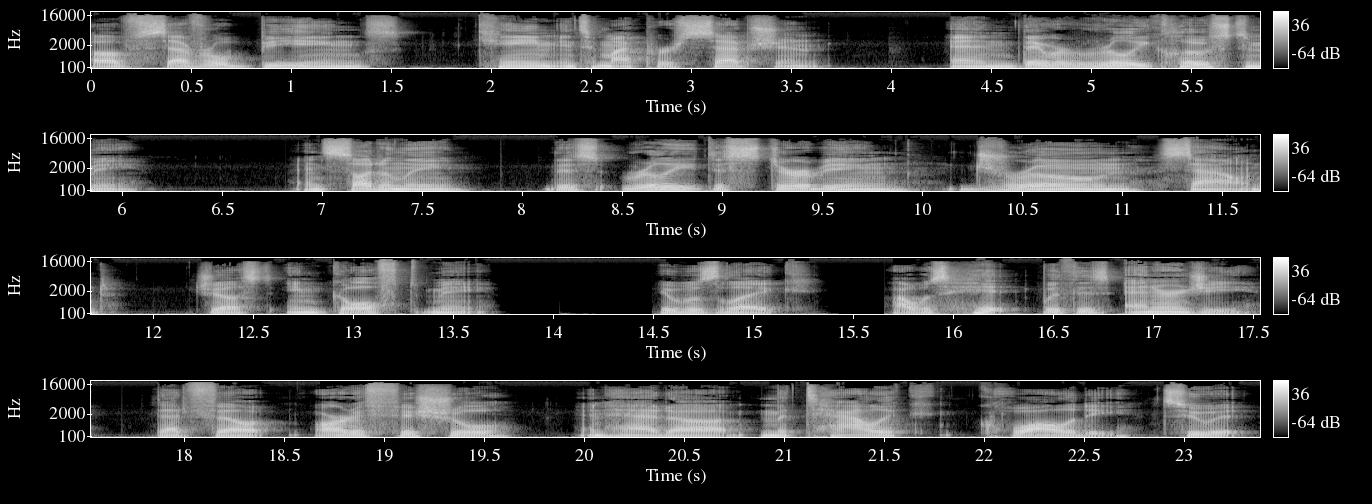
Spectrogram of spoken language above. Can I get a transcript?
of several beings came into my perception, and they were really close to me. And suddenly, this really disturbing drone sound just engulfed me. It was like I was hit with this energy that felt artificial and had a metallic quality to it.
